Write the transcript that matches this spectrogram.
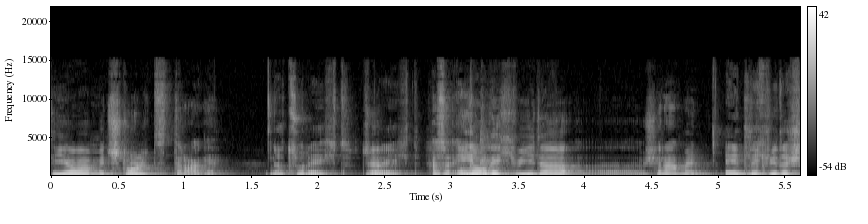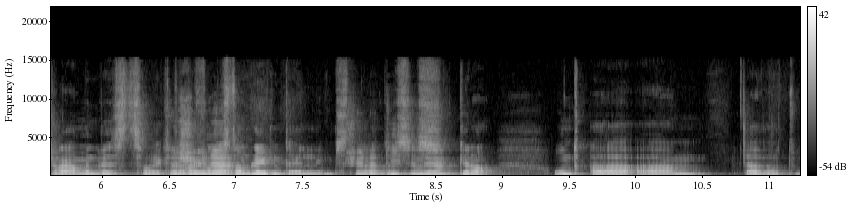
die ich aber mit Stolz trage. Na, zu Recht, zu Ja. Recht. Also Und endlich wieder äh, Schrammen. endlich wieder Schrammen, weil es zeugt Der davon, schöne- dass du am Leben teilnimmst. schöner Das Titel, ja. Genau. Und äh, ähm, also du,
